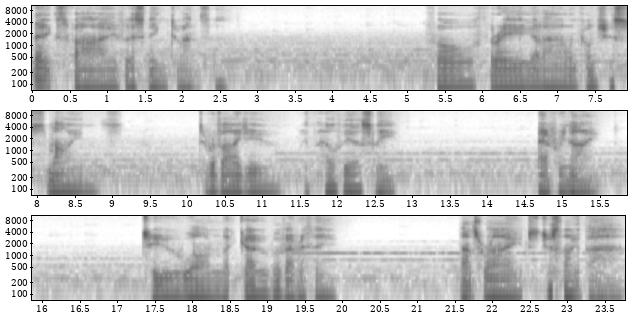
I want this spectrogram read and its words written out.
Six, five, listening to answers. Three, allow unconscious minds to provide you with healthier sleep every night. Two, one, let go of everything. That's right, just like that.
